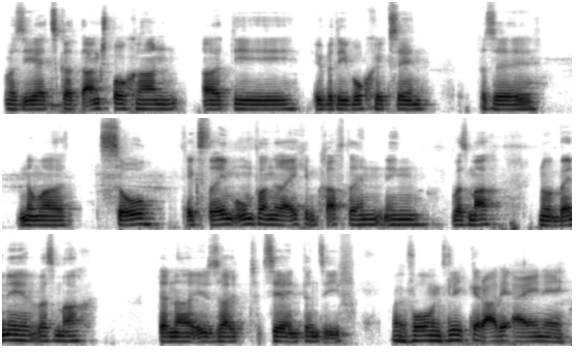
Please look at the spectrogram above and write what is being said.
was ich jetzt gerade angesprochen habe, äh, die über die Woche gesehen, dass ich nochmal so extrem umfangreich im Krafttraining was mache. Nur wenn ich was mache, dann äh, ist es halt sehr intensiv. Weil vor uns liegt gerade eine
